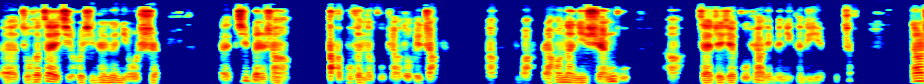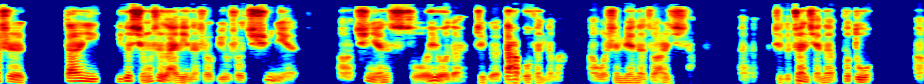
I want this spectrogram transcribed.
呃，组合在一起会形成一个牛市，呃，基本上大部分的股票都会涨，啊，对吧？然后呢，你选股啊，在这些股票里面，你肯定也会涨。当时，当一一个熊市来临的时候，比如说去年啊，去年所有的这个大部分的吧，啊，我身边的做二级市场，呃，这个赚钱的不多啊，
